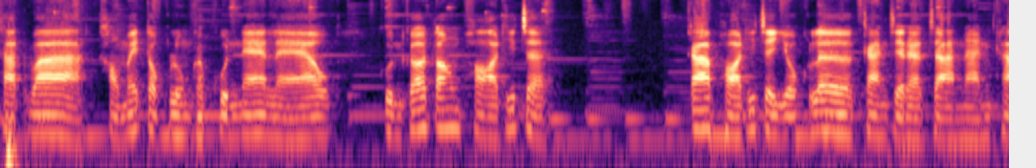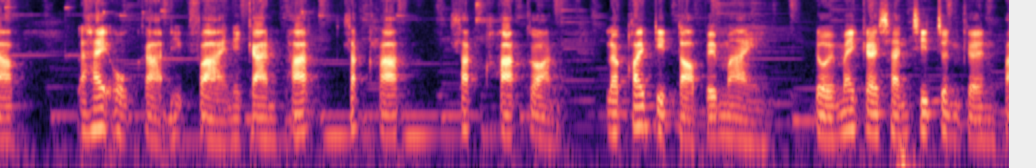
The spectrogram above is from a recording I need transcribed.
ชัดว่าเขาไม่ตกลงกับคุณแน่แล้ว คุณก็ต้องพอที่จะกล้าพอที่จะยกเลิกการเจรจานั้นครับ และให้โอกาสอีกฝ่ายในการพักสักครั้งสักพักก่อน แล้วค่อยติดต่อไปใหม่ โดยไม่กระชั้นชิดจนเกินไป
